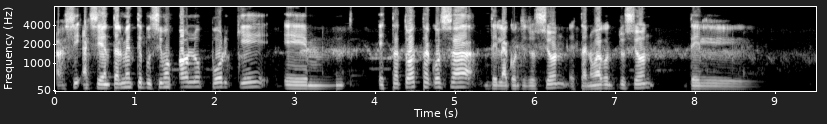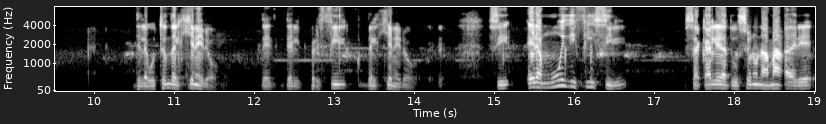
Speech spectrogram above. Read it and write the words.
así accidentalmente pusimos, Pablo, porque em, está toda esta cosa de la constitución, esta nueva constitución, del, de la cuestión del género, del perfil del género. Si era muy difícil sacarle la tuición a una madre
